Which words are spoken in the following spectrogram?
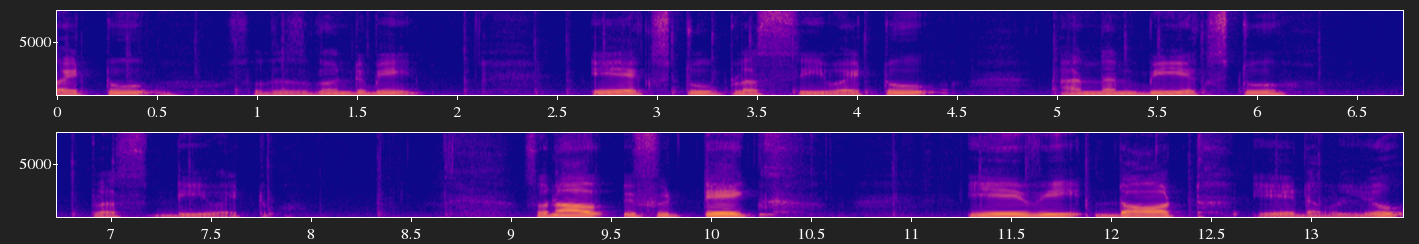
y2. So, this is going to be AX2 plus CY2 and then BX2 plus DY2. So, now if you take AV dot AW,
